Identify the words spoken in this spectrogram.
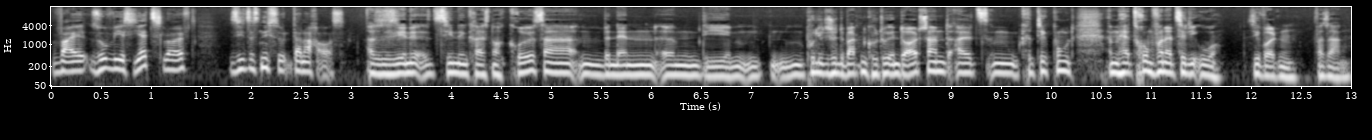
weil so wie es jetzt läuft, sieht es nicht so danach aus. Also Sie ziehen den Kreis noch größer, benennen ähm, die ähm, politische Debattenkultur in Deutschland als ähm, Kritikpunkt. Ähm, Herr Trum von der CDU, Sie wollten was sagen.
